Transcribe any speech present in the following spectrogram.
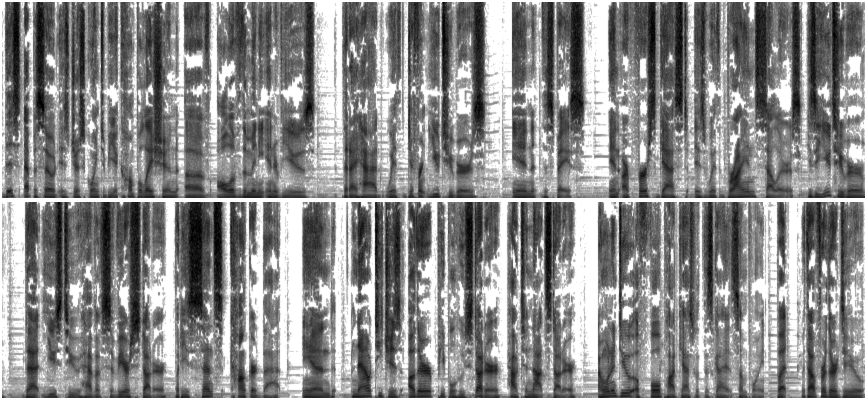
This episode is just going to be a compilation of all of the mini interviews that I had with different YouTubers in the space. And our first guest is with Brian Sellers. He's a YouTuber that used to have a severe stutter, but he's since conquered that and now teaches other people who stutter how to not stutter. I want to do a full podcast with this guy at some point. But without further ado,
